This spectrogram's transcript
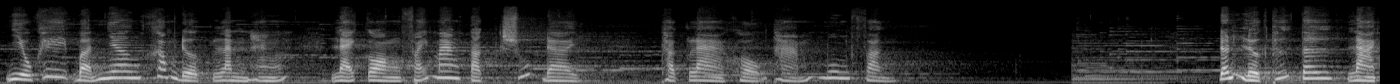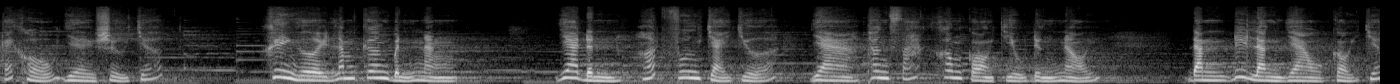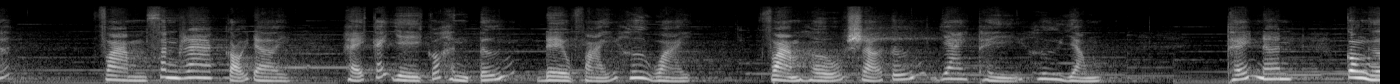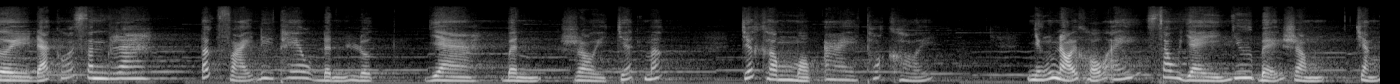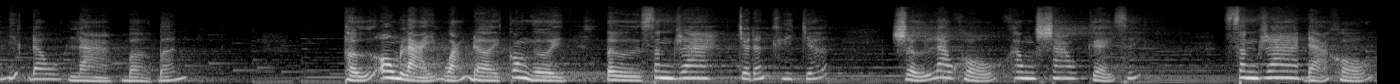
Nhiều khi bệnh nhân không được lành hẳn, lại còn phải mang tật suốt đời. Thật là khổ thảm muôn phần. Đến lượt thứ tư là cái khổ về sự chết. Khi người lâm cơn bệnh nặng, gia đình hết phương chạy chữa và thân xác không còn chịu đựng nổi, đành đi lần vào cõi chết. Phàm sanh ra cõi đời, hễ cái gì có hình tướng đều phải hư hoại. Phạm hữu sở tướng giai thị hư vọng. Thế nên, con người đã có sanh ra, tất phải đi theo định luật già, bệnh rồi chết mất, chứ không một ai thoát khỏi. Những nỗi khổ ấy sâu dày như bể rộng, chẳng biết đâu là bờ bến. Thử ôn lại quãng đời con người từ sanh ra cho đến khi chết, sự lao khổ không sao kể xiết. Sanh ra đã khổ,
